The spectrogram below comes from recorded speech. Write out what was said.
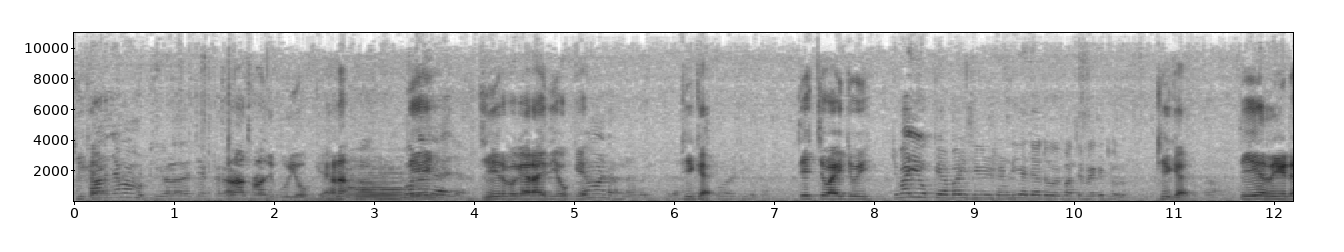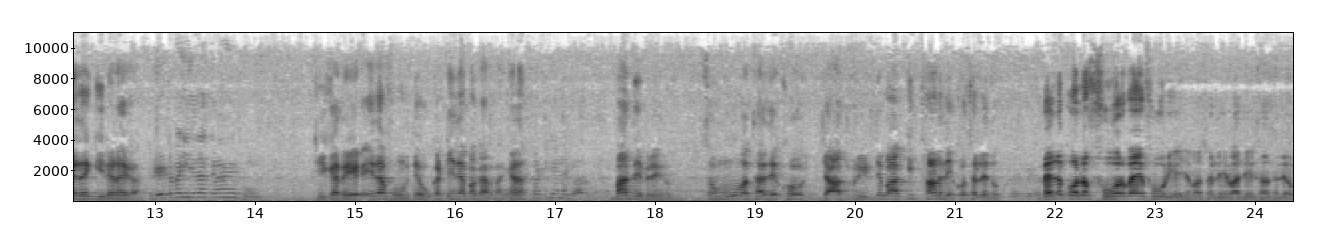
ਠੀਕ ਹੈ। ਖਾਣ ਜਾਵਾ ਮੁੱਠੀ ਵਾਲਾ ਦੇ ਚੈੱਕ ਕਰਾ ਖਾਣਾ ਥੋੜਾ ਜੀ ਪੂਰੀ ਓਕੇ ਹੈ ਹਨਾ? ਹਾਂ, ਤੇ ਬਹੁਤ ਜਾਇਜ਼ ਆ। ਜੇਰ ਵਗੈਰਾ ਇਹਦੀ ਓਕੇ ਜਮਾ ਡਰਨਾ ਬਾਈ ਠੀਕ ਹੈ। Quality ਦਿਖਾ। ਤੇ ਚਵਾਈ ਚੁਈ? ਚਵਾਈ ਓਕੇ ਆ ਬਾਈ ਸੀਲ ਠੰਡੀ ਆ ਜਾਂ ਦੋਵੇਂ ਪਾਸੇ ਬਹਿ ਕੇ ਚਲੋ ਠੀਕ ਹੈ। ਹਾਂ। ਤੇ ਰੇਟ ਇਹਦਾ ਕੀ ਰਹਿਣਾ ਹੈਗਾ? ਰੇਟ ਬਾਈ ਇਹਦਾ ਕਰਾਂਗੇ ਫੋਨ ਠੀਕ ਹੈ ਰੇਟ ਇਹਦਾ ਫੋਨ ਤੇ ਉਹ ਕੱਟੀ ਦਾ ਆਪਾਂ ਕਰ ਦਾਂਗੇ ਹਨਾ? ਕੱਟੀਆਂ ਨੇ ਕਰ ਦੇਣਾ ਬੰਦੇ ਵੀਰੇ ਨੂੰ। ਸੋ ਮੂੰਹ ਮੱਥਾ ਦੇਖੋ ਜਾਤ ਬਰੀਡ ਤੇ ਬਾਕੀ ਥਣ ਦੇਖੋ ਥੱਲੇ ਤੋਂ। ਬਿਲਕੁਲ 4x4 ਹੀ ਹੈ ਜਮਾ ਸੋ ਲੇਵਾ ਦੇਖ ਸਕਦੇ ਹੋ।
